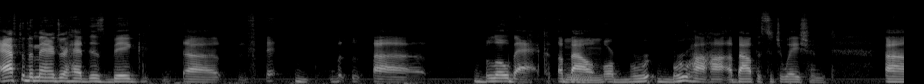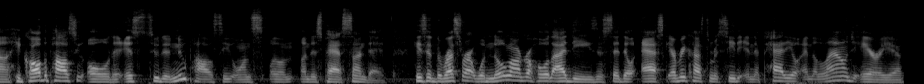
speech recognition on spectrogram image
after the manager had this big uh, uh, blowback about or br- brouhaha about the situation. Uh, he called the policy old and instituted a new policy on, on on this past Sunday. He said the restaurant will no longer hold IDs. Instead, they'll ask every customer seated in the patio and the lounge area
